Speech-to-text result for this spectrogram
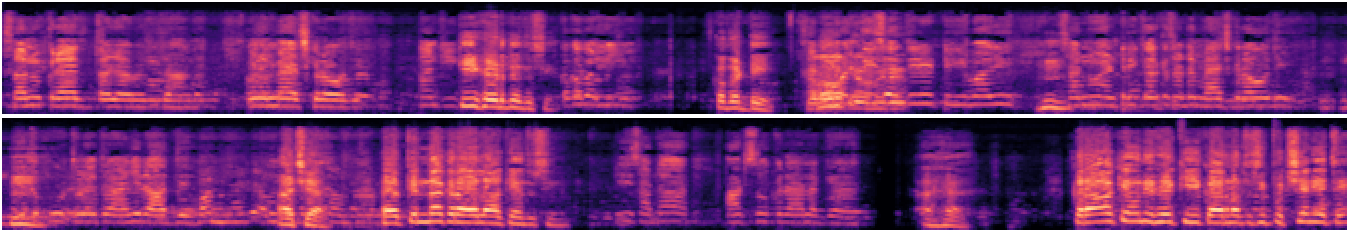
ਸਾਨੂੰ ਕਿਰਾਇਆ ਦਿੱਤਾ ਜਾਵੇ ਜੀ ਜਾਣ ਮੈਚ ਕਰਾਓ ਜੀ। ਹਾਂਜੀ। ਕੀ ਖੇਡਦੇ ਤੁਸੀਂ? ਕਬੱਡੀ। ਕਬੱਡੀ। ਕਬੱਡੀ ਸਾਡੀ ਟੀਮ ਆ ਜੀ ਸਾਨੂੰ ਐਂਟਰੀ ਕਰਕੇ ਸਾਡਾ ਮੈਚ ਕਰਾਓ ਜੀ। ਇਹ ਕਪੂਰਥਲੇ ਤੋਂ ਆਏ ਜੀ ਰਾਤ ਦੇ। ਅੱਛਾ। ਅਹ ਕਿੰਨਾ ਕਿਰਾਇਆ ਲਾ ਕੇ ਆਏ ਤੁਸੀਂ? ਜੀ ਸਾਡਾ 800 ਕਿਰਾਇਆ ਲੱਗਿਆ। ਹੈ ਅਹਾਂ। ਕਰਾ ਕਿਉਂ ਨਹੀਂ ਰਹੇ ਕੀ ਕਾਰਨ ਆ? ਤੁਸੀਂ ਪੁੱਛਿਆ ਨਹੀਂ ਇੱਥੇ?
